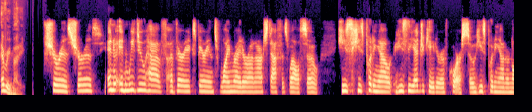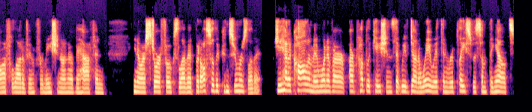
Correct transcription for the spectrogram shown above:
everybody. Sure is, sure is. And and we do have a very experienced wine writer on our staff as well. So he's he's putting out he's the educator, of course. So he's putting out an awful lot of information on our behalf and you know, our store folks love it, but also the consumers love it. He had a column in one of our, our publications that we've done away with and replaced with something else,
